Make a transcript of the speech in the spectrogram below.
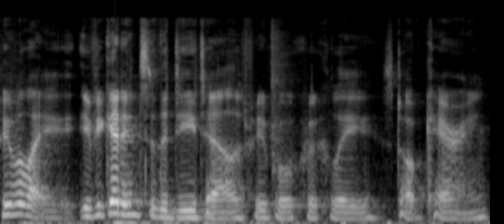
People like if you get into the details, people quickly stop caring.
